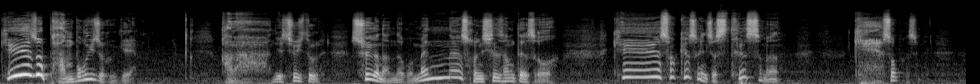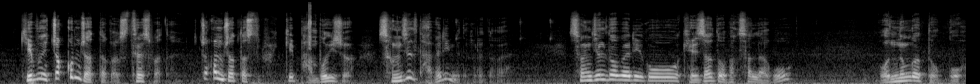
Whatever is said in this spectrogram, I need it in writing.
계속 반복이죠 그게 가만히 주식도 수익은 안 나고 맨날 손실 상태에서 계속해서 이제 스트레스만 계속 받습니다 기분이 조금 좋았다가 스트레스 받아요 조금 좋았다 스트레스 반복이죠 성질 다 베립니다 그러다가 성질도 베리고 계좌도 박살나고 얻는 것도 없고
